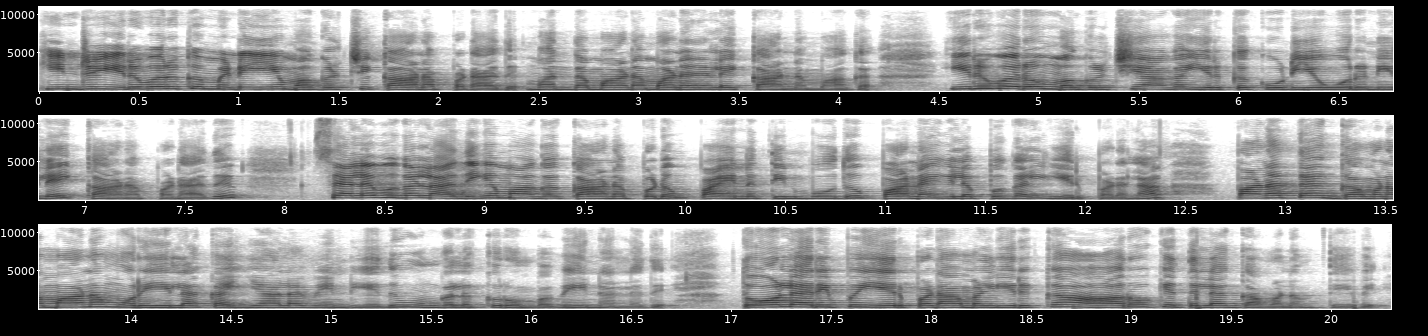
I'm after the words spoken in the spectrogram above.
இன்று இருவருக்கும் இடையே மகிழ்ச்சி காணப்படாது. மந்தமான மனநிலை காரணமாக. இருவரும் மகிழ்ச்சியாக இருக்கக்கூடிய ஒரு நிலை காணப்படாது. செலவுகள் அதிகமாக காணப்படும் பயணத்தின் போது பண இழப்புகள் ஏற்படலாம். பணத்தை கவனமான முறையில் கையாள வேண்டியது உங்களுக்கு ரொம்பவே நல்லது. தோல் அரிப்பு ஏற்படாமல் இருக்க ஆரோக்கியத்தில் கவனம் தேவை.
